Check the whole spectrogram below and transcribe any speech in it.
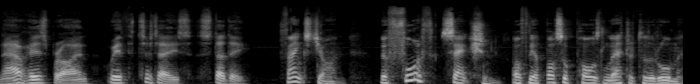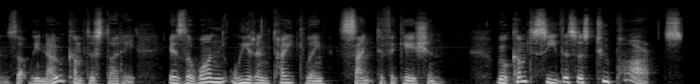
now here's Brian with today's study. Thanks, John. The fourth section of the Apostle Paul's letter to the Romans that we now come to study is the one we're entitling Sanctification. We'll come to see this as two parts.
